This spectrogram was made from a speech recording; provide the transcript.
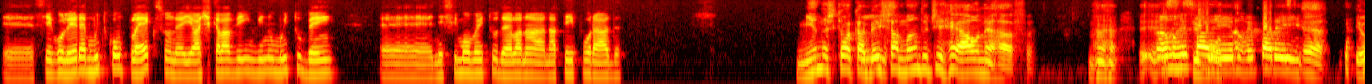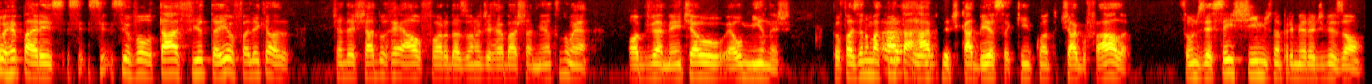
é, ser goleiro é muito complexo, né? E eu acho que ela vem vindo muito bem é, nesse momento dela na, na, temporada. Minas que eu acabei isso. chamando de Real, né, Rafa? Eu não reparei, voltar... não reparei isso. É, eu reparei. Se, se, se, voltar a fita aí, eu falei que ela tinha deixado o Real fora da zona de rebaixamento, não é. Obviamente é o, é o Minas. Estou fazendo uma conta ah, rápida de cabeça aqui enquanto o Thiago fala. São 16 times na primeira divisão.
